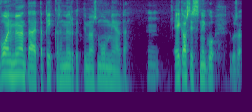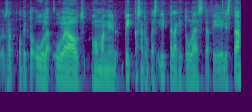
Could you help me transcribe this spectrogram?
voin myöntää, että pikkasen myrkytti myös mun mieltä. Mm. Eikä siis niinku, kun sä, sä otit tuon Uule, Uule Out-homman, niin pikkasen rupesi itselläkin tulee sitä fiilistä.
